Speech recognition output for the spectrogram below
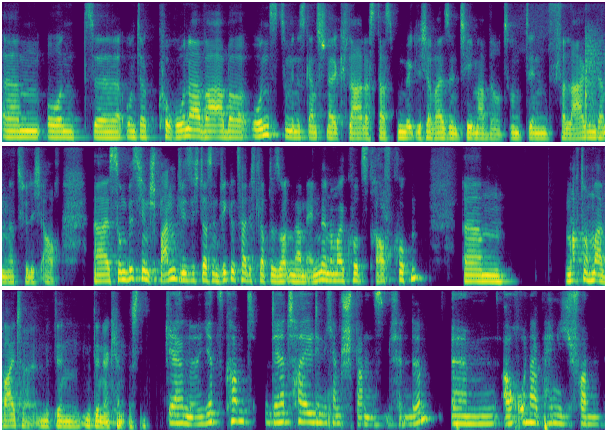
Ähm, und äh, unter Corona war aber uns zumindest ganz schnell klar, dass das möglicherweise ein Thema wird und den Verlagen dann natürlich auch. Äh, ist so ein bisschen spannend, wie sich das entwickelt hat. Ich glaube, da sollten wir am Ende nochmal kurz drauf gucken. Ähm, mach doch mal weiter mit den, mit den Erkenntnissen. Gerne. Jetzt kommt der Teil, den ich am spannendsten finde, ähm, auch unabhängig von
